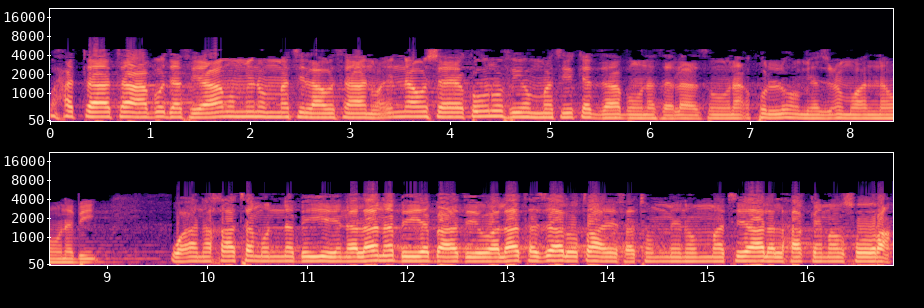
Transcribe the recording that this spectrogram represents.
وحتى تعبد فئام من أمة الأوثان وإنه سيكون في أمتي كذابون ثلاثون كلهم يزعم أنه نبي. وأنا خاتم النبيين لا نبي بعدي ولا تزال طائفة من أمتي على الحق منصورة.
